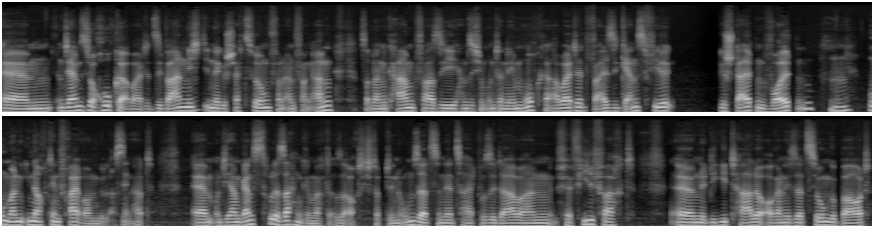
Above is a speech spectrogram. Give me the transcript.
Ähm, und die haben sich auch hochgearbeitet. Sie waren nicht in der Geschäftsführung von Anfang an, sondern kamen quasi, haben sich im Unternehmen hochgearbeitet, weil sie ganz viel gestalten wollten mhm. und man ihnen auch den Freiraum gelassen hat. Ähm, und die haben ganz tolle Sachen gemacht. Also auch, ich glaube, den Umsatz in der Zeit, wo sie da waren, vervielfacht, äh, eine digitale Organisation gebaut.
